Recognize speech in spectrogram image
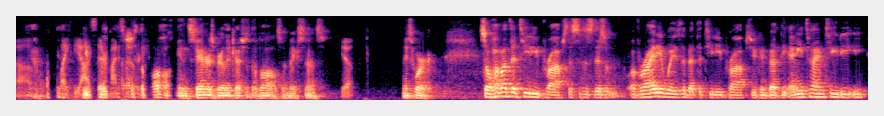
um, yeah. like the odds he there, minus the ball. I mean, Sanders barely catches the ball, so it makes sense. Yep. Nice work. So how about the TD props? This is there's a, a, variety of ways to bet the TD props. You can bet the anytime TD,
